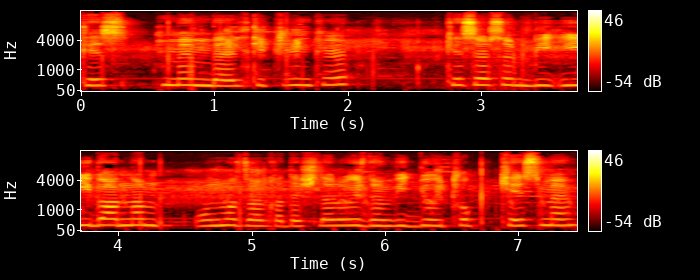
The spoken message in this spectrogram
kesmem belki çünkü kesersem bir iyi bir anlam olmaz arkadaşlar. O yüzden videoyu çok kesmem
